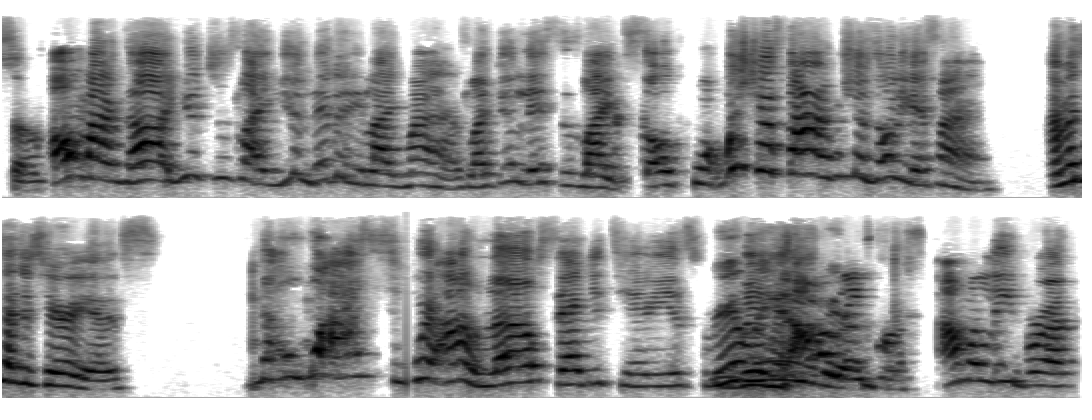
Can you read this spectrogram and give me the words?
So Oh my God, you're just like you're literally like mine. Like your list is like so. What's your sign? What's your zodiac sign? I'm a Sagittarius. No, I swear I love Sagittarius Really? women. I'm a Libra. I'm a Libra.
